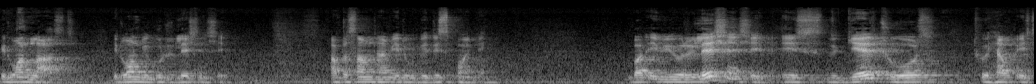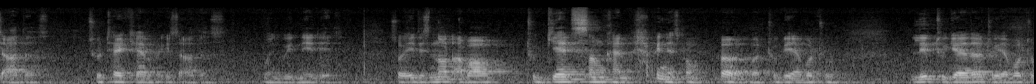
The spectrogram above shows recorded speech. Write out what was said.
It won't last. It won't be a good relationship. After some time, it will be disappointing. But if your relationship is geared towards to help each other, to take care of each other when we need it. So it is not about to get some kind of happiness from her, but to be able to live together, to be able to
